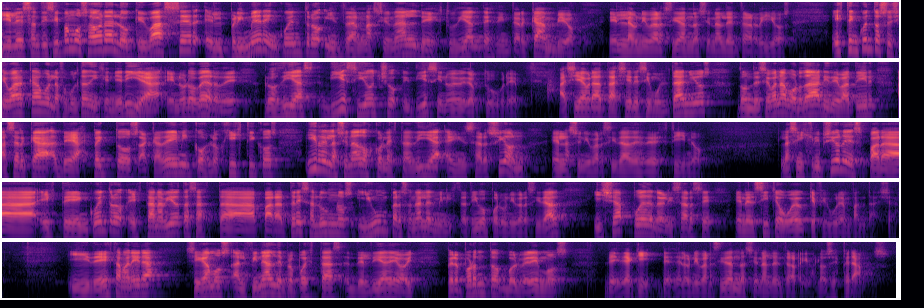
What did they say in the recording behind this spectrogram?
Y les anticipamos ahora lo que va a ser el primer encuentro internacional de estudiantes de intercambio en la Universidad Nacional de Entre Ríos. Este encuentro se llevará a cabo en la Facultad de Ingeniería, en Oro Verde, los días 18 y 19 de octubre. Allí habrá talleres simultáneos donde se van a abordar y debatir acerca de aspectos académicos, logísticos y relacionados con la estadía e inserción en las universidades de destino. Las inscripciones para este encuentro están abiertas hasta para tres alumnos y un personal administrativo por universidad y ya pueden realizarse en el sitio web que figura en pantalla. Y de esta manera llegamos al final de propuestas del día de hoy, pero pronto volveremos desde aquí, desde la Universidad Nacional de Entre Ríos. Los esperamos.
